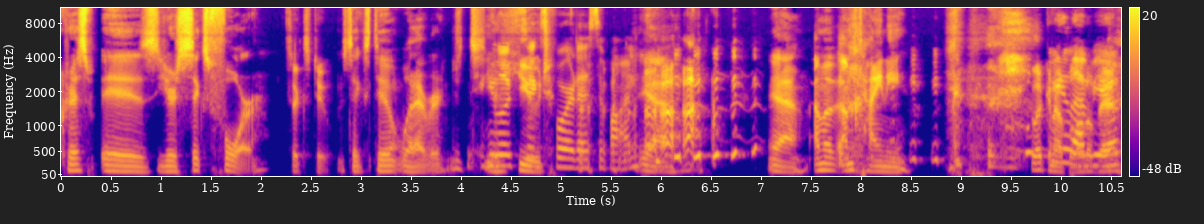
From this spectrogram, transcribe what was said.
Chris is you're six four, six two six two, whatever. Just- He You're looks huge. six four to Sevan. Yeah. Yeah, I'm a I'm tiny. Looking we up a little you. bit.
